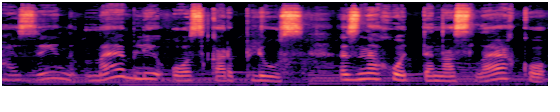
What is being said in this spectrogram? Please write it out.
Магазин меблі Оскар Плюс. Знаходьте нас легко,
